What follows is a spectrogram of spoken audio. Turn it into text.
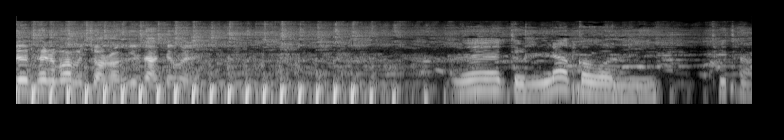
lên phên bao giờ rồi khi ra chơi vậy? Ê, từ lâu còn thì thôi.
